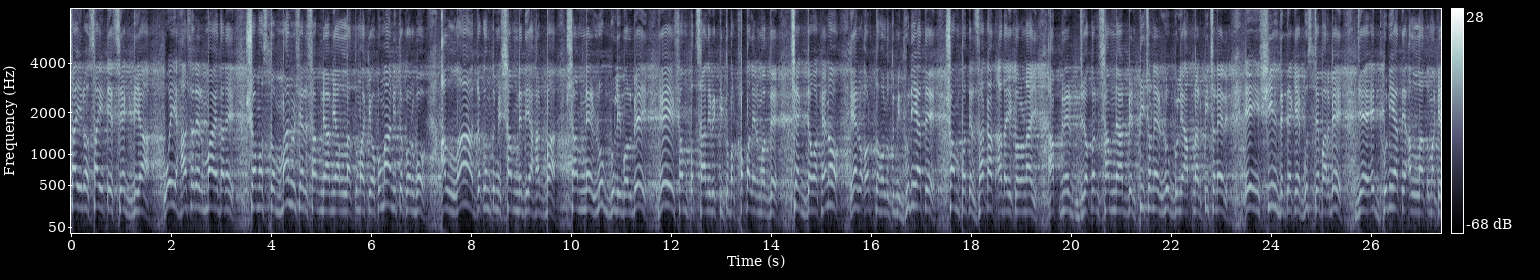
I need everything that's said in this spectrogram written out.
চাইরো সাইটে চেক দিয়া ওই হাসরের ময়দানে সমস্ত মানুষের সামনে আমি আল্লাহ তোমাকে অপমানিত করব। আল্লাহ যখন তুমি সামনে দিয়ে হাঁটবা, সামনের লোকগুলি বলবে, হে সম্পদশালী ব্যক্তি, তোমার কপালের মধ্যে চেক দেওয়া কেন? এর অর্থ হলো তুমি দুনিয়াতে সম্পদের জাকাত আদায় করো নাই। আপনি যখন সামনে আসবেন পিছনের লোকগুলি আপনার পিছনের এই শিল্ড দেখে বুঝতে পারবে যে এই দুনিয়াতে আল্লাহ তোমাকে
